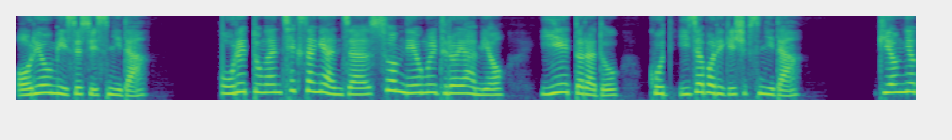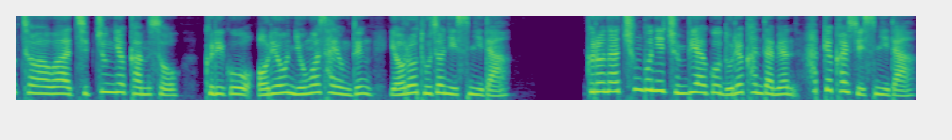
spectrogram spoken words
어려움이 있을 수 있습니다. 오랫동안 책상에 앉아 수업 내용을 들어야 하며 이해했더라도 곧 잊어버리기 쉽습니다. 기억력 저하와 집중력 감소, 그리고 어려운 용어 사용 등 여러 도전이 있습니다. 그러나 충분히 준비하고 노력한다면 합격할 수 있습니다.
